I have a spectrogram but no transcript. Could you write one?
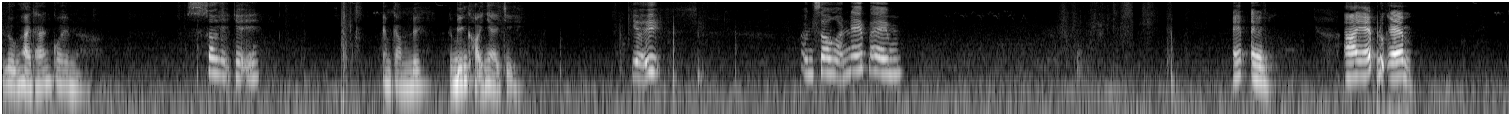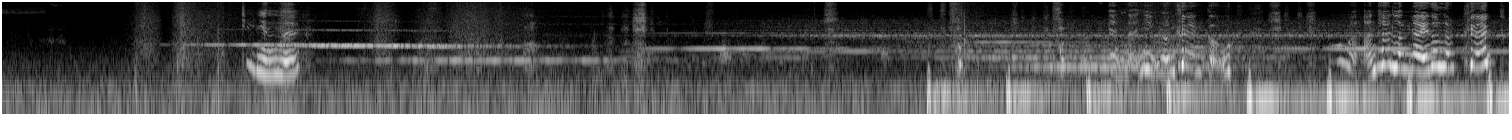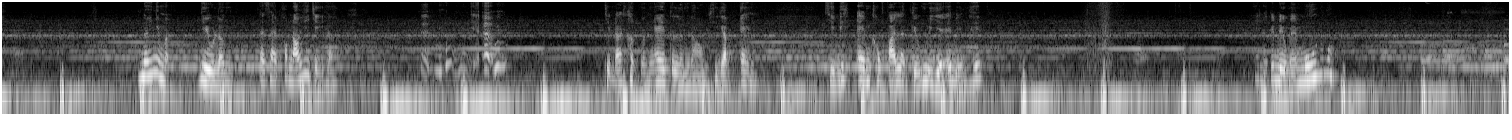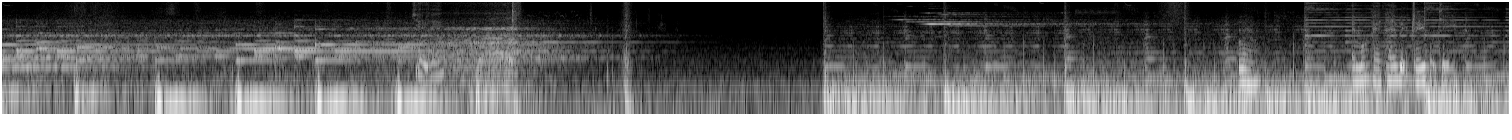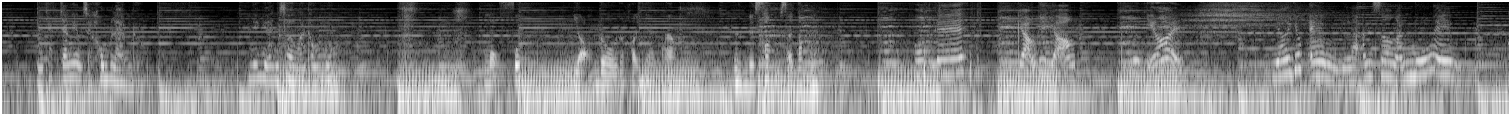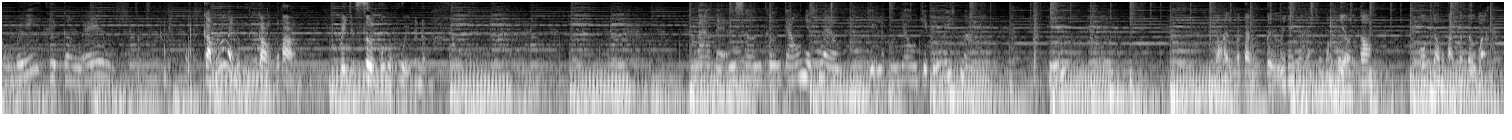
Lương hai tháng của em nè. Sao vậy chị? Em cầm đi Để biến khỏi nhà chị. Chị Anh Sơn ảnh ép em. Ép em? Ai ép được em? Chị nhìn nè Nếu như mà nhiều lần, Tại sao em không nói với chị hả? Em không dám Chị nói thật là ngay từ lần đầu chị gặp em. Chị biết em không phải là kiểu người dễ bị em hiếp. Đây là cái điều mà em muốn, đúng không? Ừ. Em muốn thay thế vị trí của chị. Nhưng chắc chắn em sẽ không làm được. Nếu như anh Sơn anh không muốn. Một phút Dọn đồ ra khỏi nhà tao Đừng để sót một sợi tóc nào. Ok Dọn thì dọn. Nhưng mà chị ơi Nhớ giúp em là anh Sơn anh muốn em. Còn Bí thì cần em. Tao cấm mày đụng con của tao. Bây giờ xương cũng không quyền nữa nữa nào? Chị là con dâu chị cũng biết mà. Ừ? Loại mà tàn tiểu với giá cho bắt vợ con. Cô chồng ta sẽ tự mạng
